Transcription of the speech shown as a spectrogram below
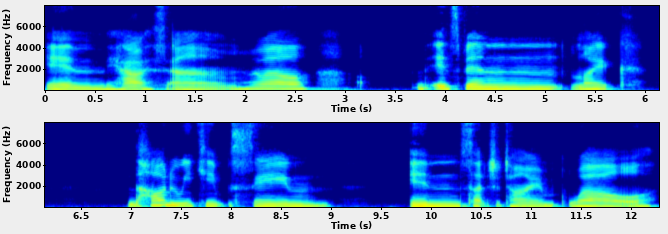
in the house. Um well it's been like how do we keep sane in such a time? Well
